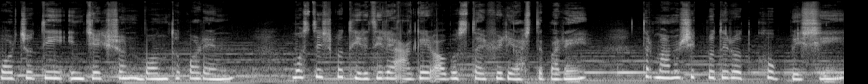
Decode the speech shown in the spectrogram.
পর যদি ইনজেকশন বন্ধ করেন, মস্তিষ্ক ধীরে ধীরে আগের অবস্থায় ফিরে আসতে পারে। তার মানসিক প্রতিরোধ খুব বেশি।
